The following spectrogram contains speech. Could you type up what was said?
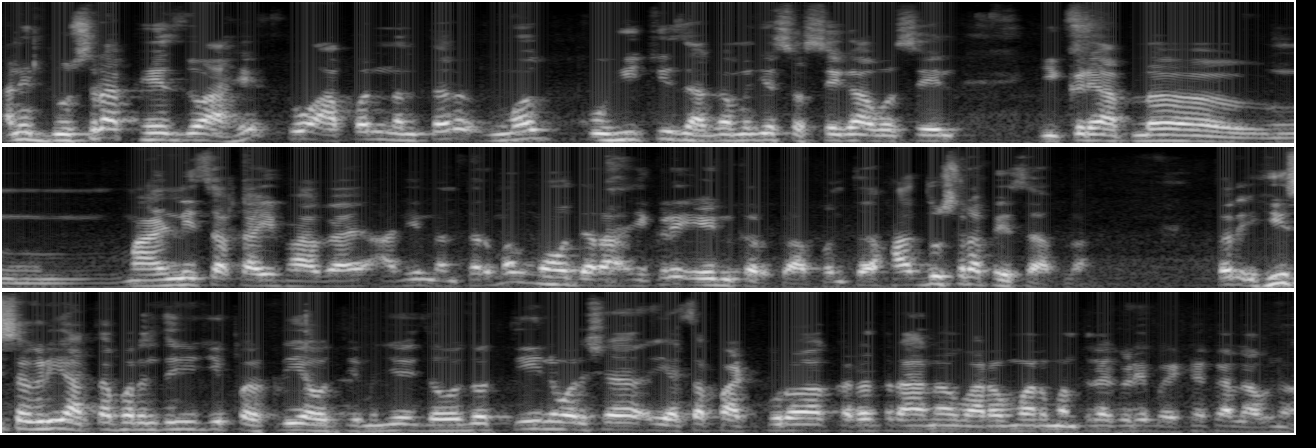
आणि दुसरा फेज जो आहे तो आपण नंतर मग कुहीची जागा म्हणजे ससेगाव असेल इकडे आपलं मांडणीचा काही भाग आहे आणि नंतर मग मोहदरा इकडे एंड करतो आपण. तर हा दुसरा फेज आहे आपला. तर ही सगळी आतापर्यंतची जी प्रक्रिया होती म्हणजे जवळजवळ तीन वर्ष याचा पाठपुरावा करत राहणं वारंवार मंत्र्याकडे बैठका लावणं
